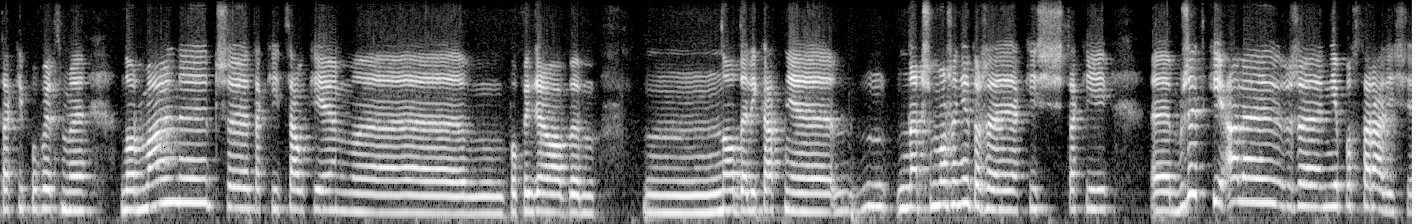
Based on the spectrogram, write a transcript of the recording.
taki powiedzmy normalny, czy taki całkiem powiedziałabym mm, no delikatnie, znaczy może nie to, że jakiś taki brzydki, ale że nie postarali się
